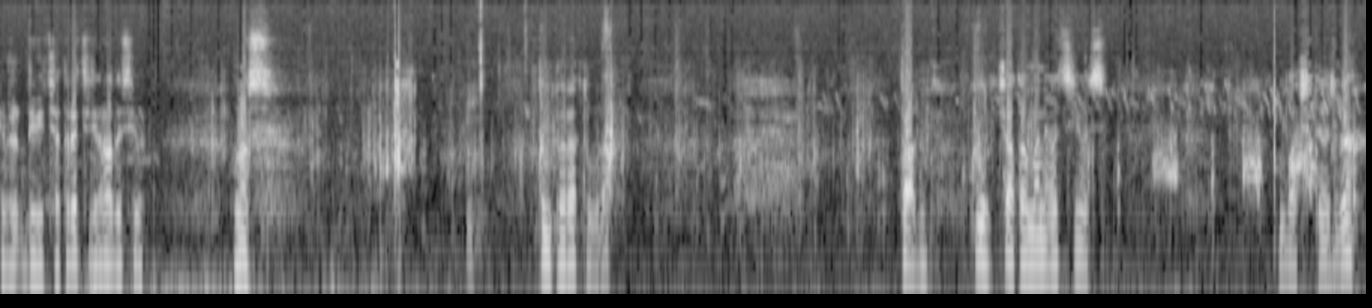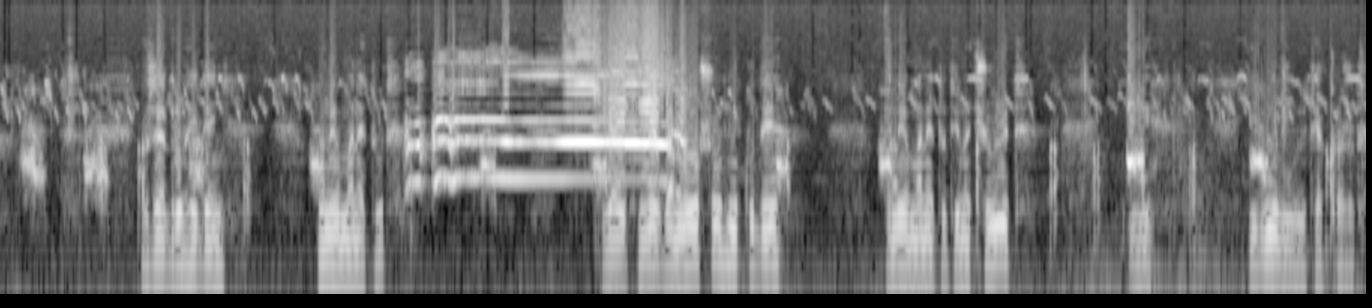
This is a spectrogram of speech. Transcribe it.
і вже дивіться 30 градусів. У нас температура. Так, курчата в мене оці ось. Бачите ось, да? Вже другий день вони в мене тут. Я їх не заношу нікуди. Вони в мене тут і ночують і, і днівують, як кажуть.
